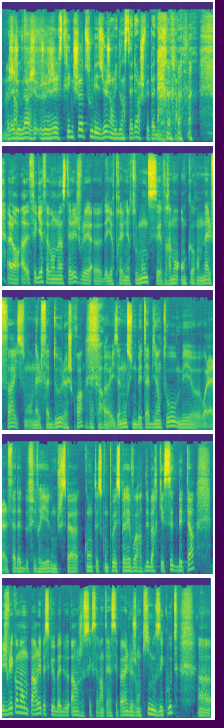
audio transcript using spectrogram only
machin. Là, j'ai le screenshot sous les yeux, j'ai envie de l'installer, alors je fais pas de hein. Alors, euh, fais gaffe avant de l'installer, je voulais euh, d'ailleurs prévenir tout le monde, c'est vraiment encore en alpha. Ils sont en alpha 2, là, je crois. D'accord. Euh, ils annoncent une bêta bientôt, mais voilà, l'alpha date de février, donc je sais pas quand est-ce qu'on peut espérer voir débarquer cette bêta. Mais je voulais quand même en parler parce que, bah, de un, je sais que ça va intéresser pas mal de gens qui nous écoutent. Euh,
